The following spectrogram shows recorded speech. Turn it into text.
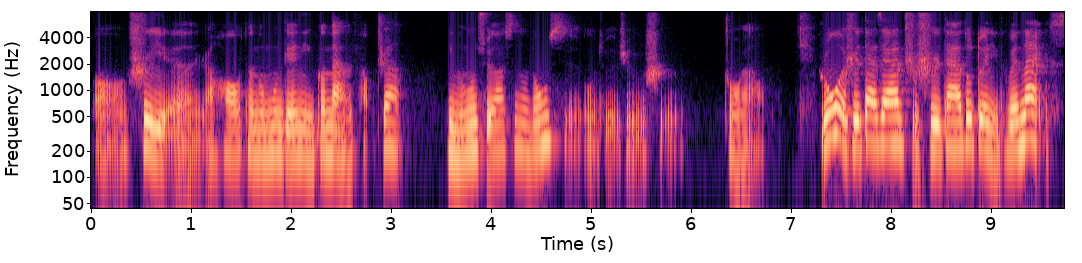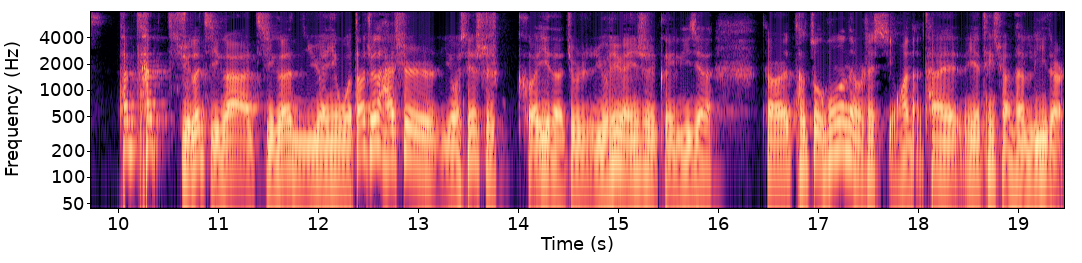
呃，视野，然后他能不能给你更大的挑战？你能不能学到新的东西？我觉得这个是重要的。如果是大家只是大家都对你特别 nice，他他举了几个几个原因，我倒觉得还是有些是可以的，就是有些原因是可以理解的。他说他做工作内容是喜欢的，他也挺喜欢他的 leader，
